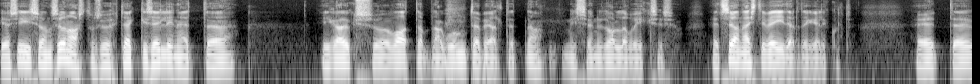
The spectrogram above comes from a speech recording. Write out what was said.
ja siis on sõnastus ühtäkki selline, et äh, igaüks vaatab nagu unte pealt, et noh, mis see nüüd olla võiks siis. et see on hästi veider tegelikult. et äh,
